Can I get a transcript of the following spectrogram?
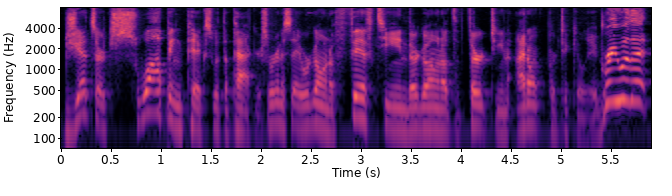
Jets are swapping picks with the Packers. So we're going to say we're going to 15. They're going up to 13. I don't particularly agree with it,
